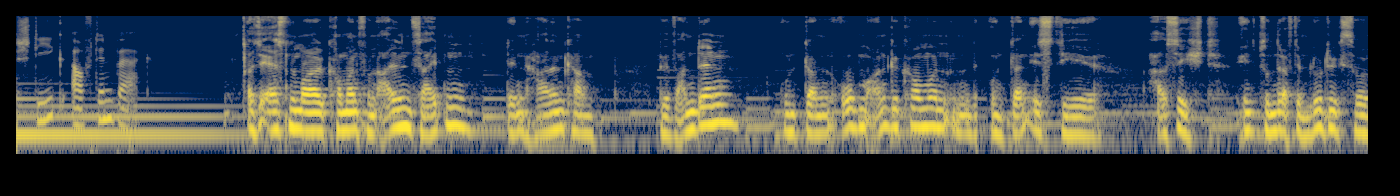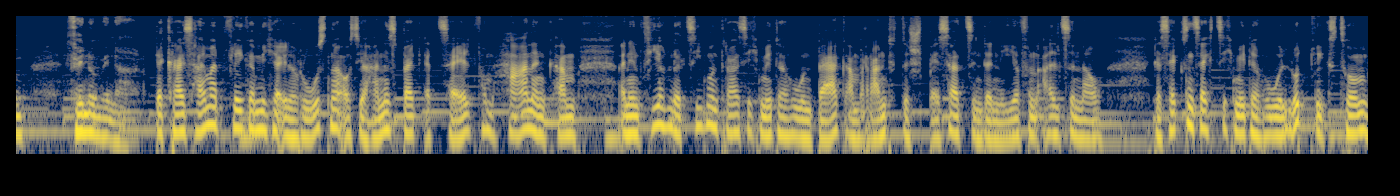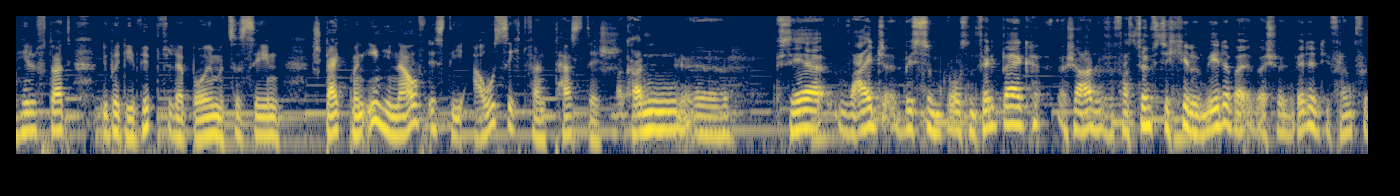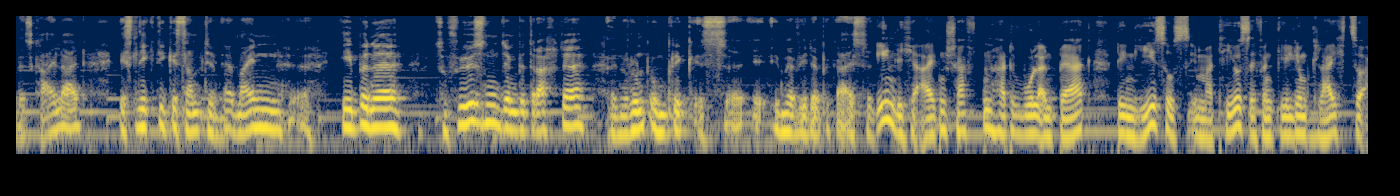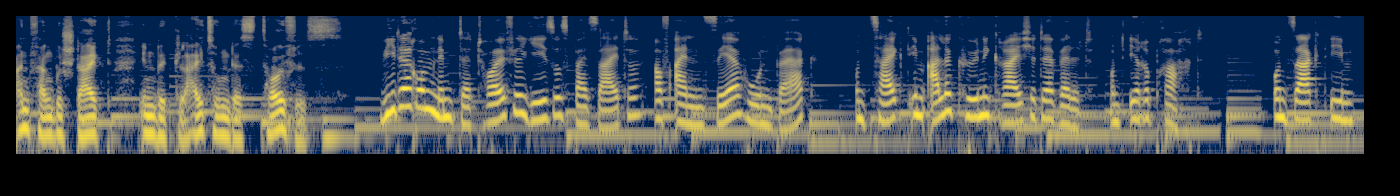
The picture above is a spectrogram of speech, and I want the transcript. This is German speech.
Stieg auf den Berg. Also erst einmal kann man von allen Seiten den Hahnenkamm bewandern und dann oben angekommen und, und dann ist die Aussicht, insbesondere auf dem Ludwigsholm, phänomenal. Der Kreisheimatpfleger Michael Rosner aus Johannesberg erzählt vom Hahnenkamm, einen 437 Meter hohen Berg am Rand des Spessarts in der Nähe von Alzenau. Der 66 Meter hohe Ludwigsturm hilft dort, über die Wipfel der Bäume zu sehen. Steigt man ihn hinauf, ist die Aussicht fantastisch. Man kann äh sehr weit bis zum großen Feldberg schauen, fast 50 Kilometer bei, bei schönem Wetter, die Frankfurter Skyline. Es liegt die gesamte Main-Ebene zu Füßen dem Betrachter. Ein Rundumblick ist äh, immer wieder begeistert. Ähnliche Eigenschaften hatte wohl ein Berg, den Jesus im Matthäusevangelium gleich zu Anfang besteigt, in Begleitung des Teufels. Wiederum nimmt der Teufel Jesus beiseite auf einen sehr hohen Berg, und zeigt ihm alle Königreiche der Welt und ihre Pracht und sagt ihm,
